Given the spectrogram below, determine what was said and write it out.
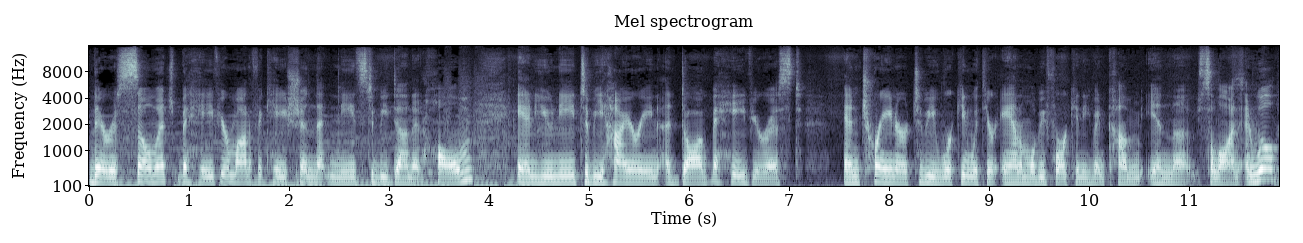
there is so much behavior modification that needs to be done at home, and you need to be hiring a dog behaviorist and trainer to be working with your animal before it can even come in the salon. And we'll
